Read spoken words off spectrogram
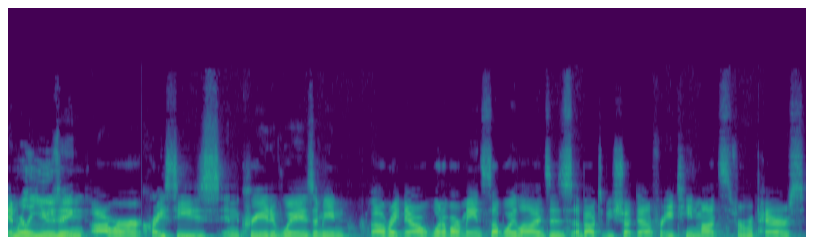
and really using our crises in creative ways. I mean, uh, right now, one of our main subway lines is about to be shut down for 18 months for repairs.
